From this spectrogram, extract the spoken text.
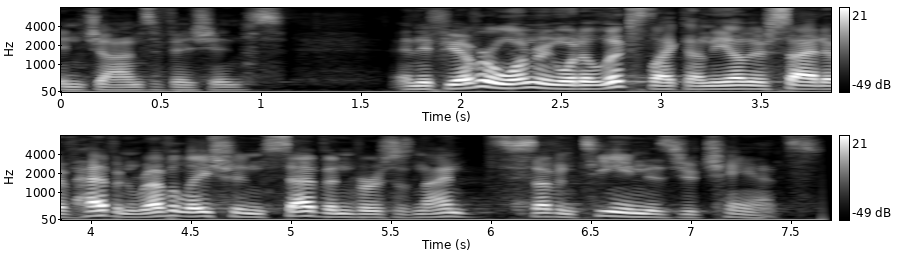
in John's visions. And if you're ever wondering what it looks like on the other side of heaven, Revelation 7, verses 9 17 is your chance.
